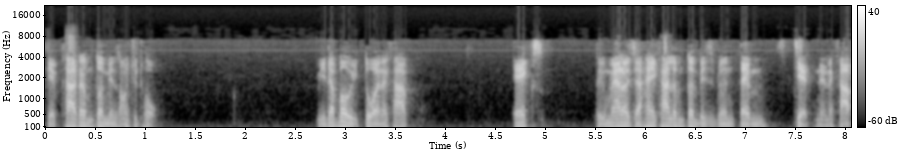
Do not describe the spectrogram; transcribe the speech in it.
เก็บค่าเริ่มต้นเป็น 2.6 มี double อีกตัวนะครับ x ถึงแม้เราจะให้ค่าเริ่มต้นเป็นจำนวนเต็ม 7 เนี่ยนะครับ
